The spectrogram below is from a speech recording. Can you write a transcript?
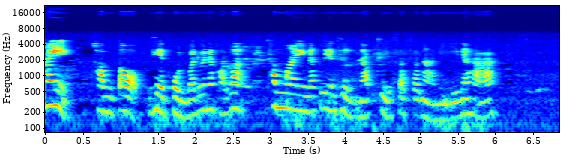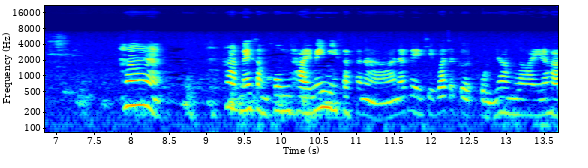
ให้คำตอบเหตุผลมาด้วยนะคะว่าทำไมนักเรียนถึงนับถือศาสนานี้นะคะ 5. หากในสังคมไทยไม่มีศาสนา นักเรียนคิดว่าจะเกิดผลอย่างไรนะคะ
